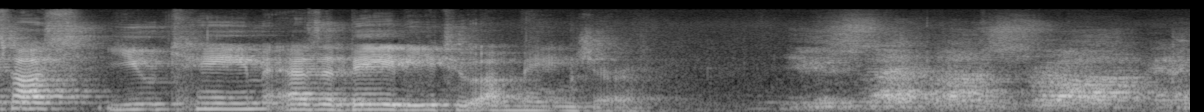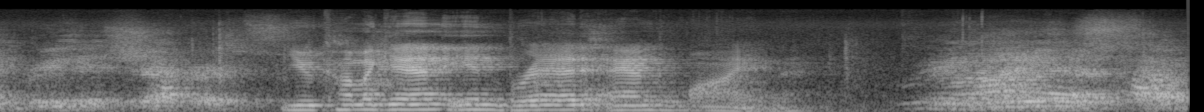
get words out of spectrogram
With us, you came as a baby to a manger. You slept on straw and greeted shepherds. You come again in bread and wine. Remind us how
